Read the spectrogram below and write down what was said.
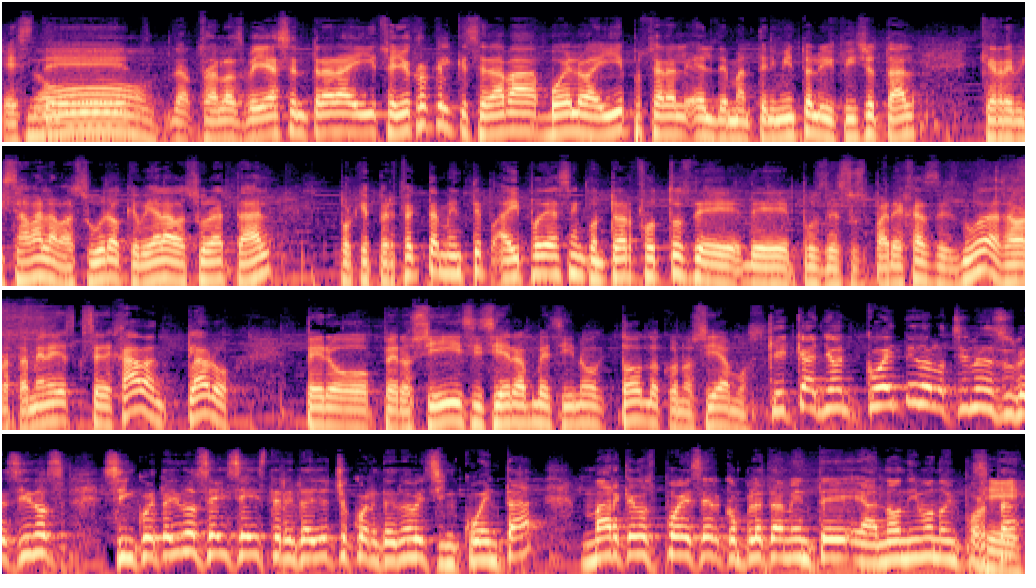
este, o sea, las veías entrar ahí. O sea, yo creo que el que se daba vuelo ahí, pues era el, el de mantenimiento del edificio tal, que revisaba la basura o que veía la basura tal. Porque perfectamente ahí podías encontrar fotos de, de, pues, de sus parejas desnudas. Ahora, también ellas que se dejaban, claro. Pero, pero sí, sí, sí, era un vecino, todos lo conocíamos. Qué cañón. Cuéntenos los chismes de sus vecinos. 5166-3849-50. Márquenos, puede ser completamente anónimo, no importa. Sí.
